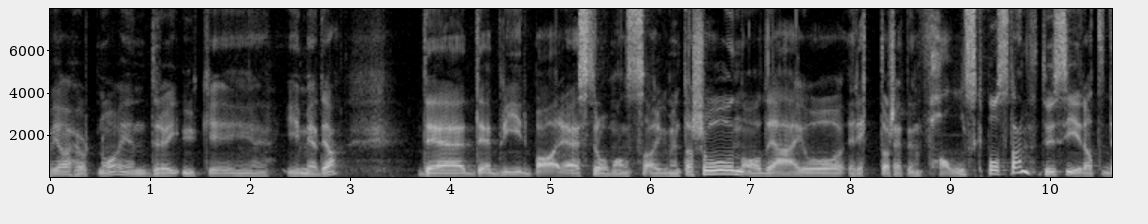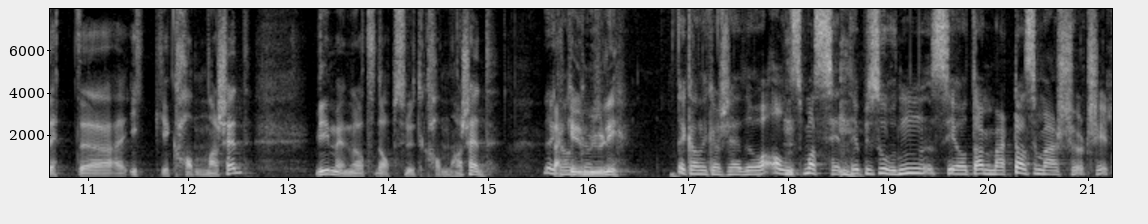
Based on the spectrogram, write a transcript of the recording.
vi har hørt nå i en drøy uke i, i media, det, det, blir bare stråmannsargumentasjon, og det er jo rett og slett en falsk påstand. Du sier at dette ikke kan ha skjedd. Vi mener at det absolutt kan ha skjedd. Det, det er ikke umulig. Det kan ikke ha skjedd. Og alle som har sett episoden, ser at det er Märtha som er Churchill.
